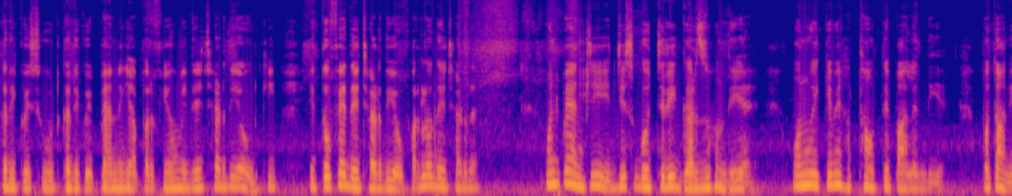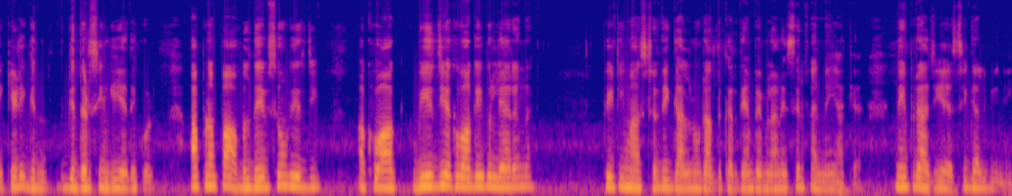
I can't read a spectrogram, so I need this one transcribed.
ਕਦੀ ਕੋਈ ਸੂਟ, ਕਦੀ ਕੋਈ ਪੈਨ ਜਾਂ ਪਰਫਿਊਮ ਦੇ ਛੱਡਦੀ ਹੈ ਹੋਰ ਕੀ। ਇਹ ਤੋਹਫੇ ਦੇ ਛੱਡਦੀ ਹੈ ਫਰਲੋ ਦੇ ਛੱਡਦਾ ਉਂਝ ਭੈਣ ਜੀ, ਜਿਸ ਗੋਚਰੀ ਗਰਜ਼ ਹੁੰਦੀ ਹੈ ਉਹਨੂੰ ਇਹ ਕਿਵੇਂ ਹੱਥਾਂ ਉੱਤੇ ਪਾ ਲੈਂਦੀ ਹੈ ਪਤਾ ਨਹੀਂ ਕਿਹੜੀ ਗਿੱਦੜ ਸਿੰਘੀ ਹੈ ਇਹਦੇ ਕੋਲ। ਆਪਣਾ ਭਾ ਬਲਦੇਵ ਸਿੰਘ ਵੀਰ ਜੀ, ਅਖਵਾ, ਵੀਰ ਜੀ ਅਖਵਾ ਕੇ ਹੀ ਫੁੱਲਿਆ ਰਹਿੰਦਾ ਪੀਟੀ ਮਾਸਟਰ ਦੀ ਗੱਲ ਨੂੰ ਰੱਦ ਕਰਦਿਆਂ ਬਿਮਲਾ ਨੇ ਸਿਰਫ ਇੰਨਾ ਹੀ ਆਖਿਆ, ਨਹੀਂ ਭਰਾ ਜੀ, ਐਸੀ ਗੱਲ ਵੀ ਨਹੀਂ।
